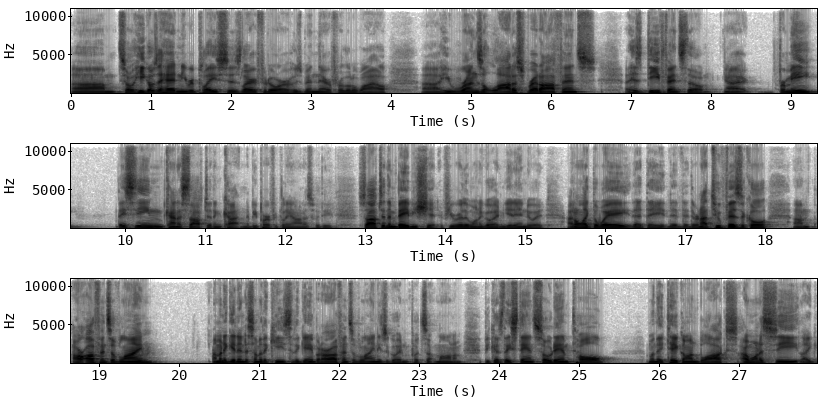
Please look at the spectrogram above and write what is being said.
Um, so he goes ahead and he replaces Larry Fedora, who's been there for a little while. Uh, he runs a lot of spread offense. His defense, though, uh, for me, they seem kind of softer than cotton, to be perfectly honest with you. Softer than baby shit, if you really want to go ahead and get into it. I don't like the way that they they're not too physical. Um, our offensive line, I'm going to get into some of the keys to the game, but our offensive line needs to go ahead and put something on them because they stand so damn tall when they take on blocks. I want to see like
